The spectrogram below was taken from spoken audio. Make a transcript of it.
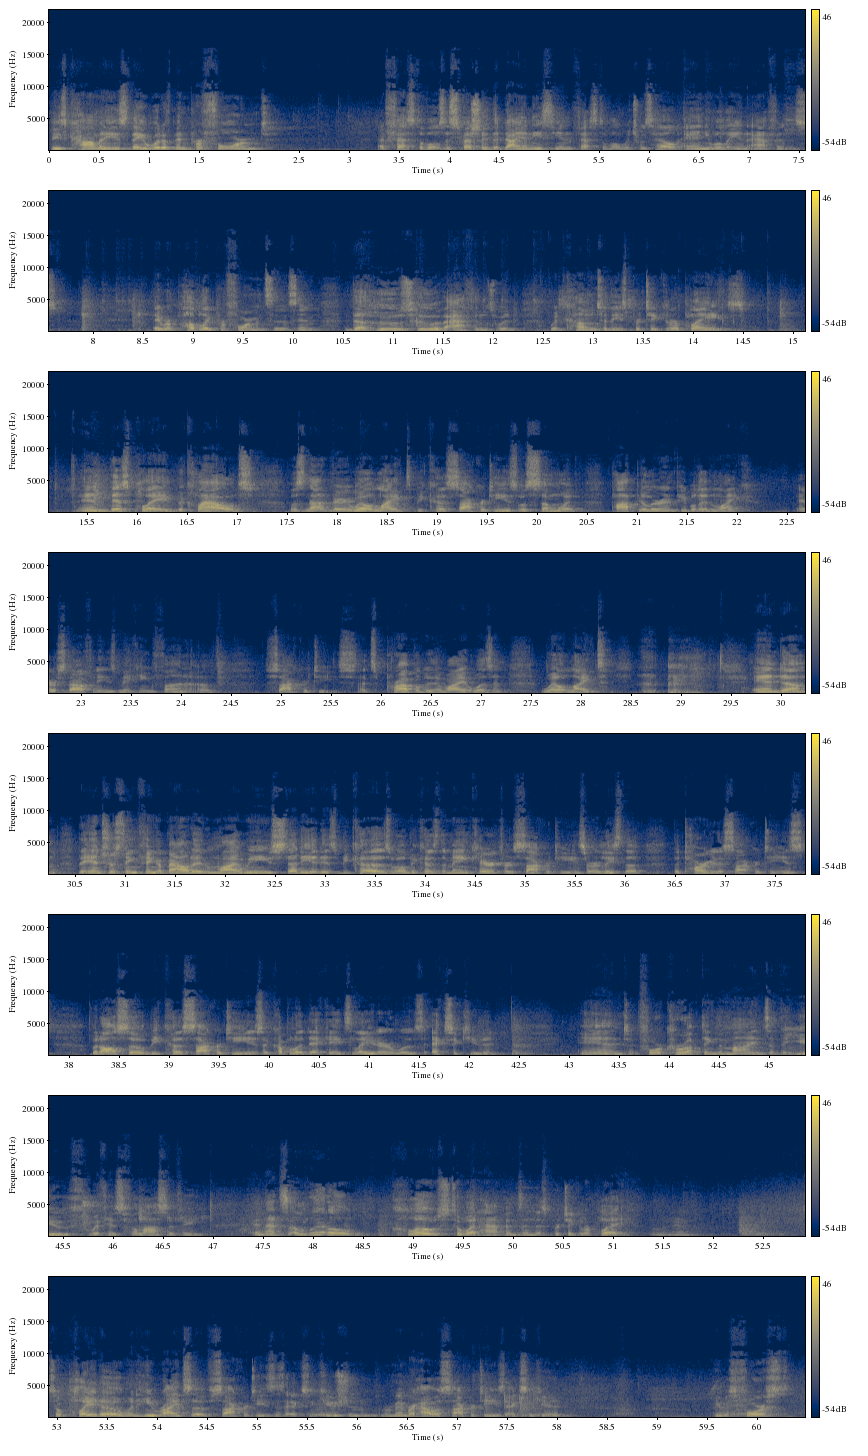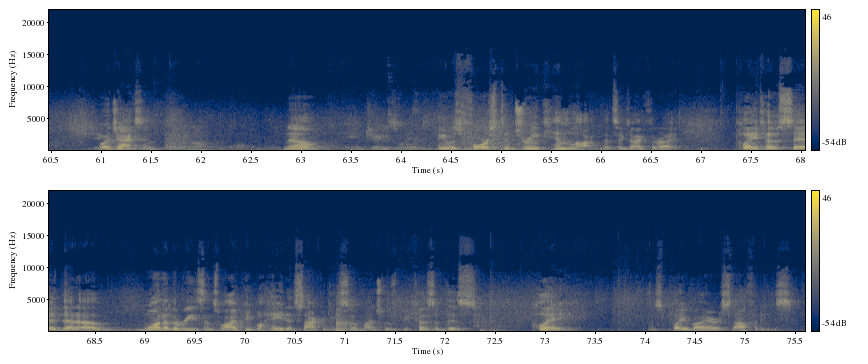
these comedies, they would have been performed at festivals, especially the Dionysian festival, which was held annually in Athens. They were public performances, and the who's who of Athens would, would come to these particular plays. And this play, The Clouds, was not very well liked because Socrates was somewhat popular, and people didn't like Aristophanes making fun of Socrates. That's probably why it wasn't well liked. and um, the interesting thing about it and why we study it is because, well, because the main character is Socrates, or at least the, the target is Socrates but also because Socrates, a couple of decades later, was executed and for corrupting the minds of the youth with his philosophy. And that's a little close to what happens in this particular play. So Plato, when he writes of Socrates' execution, remember how was Socrates executed? He was forced. What, Jackson? No? He was forced to drink hemlock. That's exactly right. Plato said that uh, one of the reasons why people hated Socrates so much was because of this play, this play by Aristophanes.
